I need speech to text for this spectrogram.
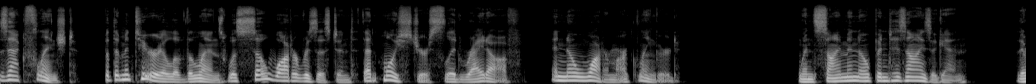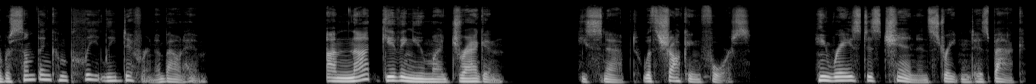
Zach flinched, but the material of the lens was so water resistant that moisture slid right off and no watermark lingered. When Simon opened his eyes again, there was something completely different about him. I'm not giving you my dragon, he snapped with shocking force. He raised his chin and straightened his back,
